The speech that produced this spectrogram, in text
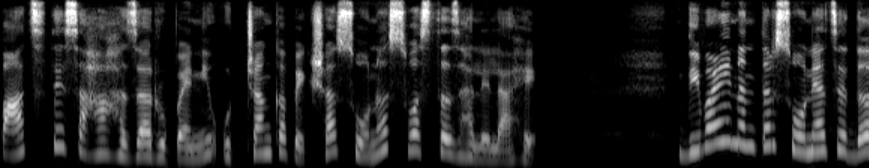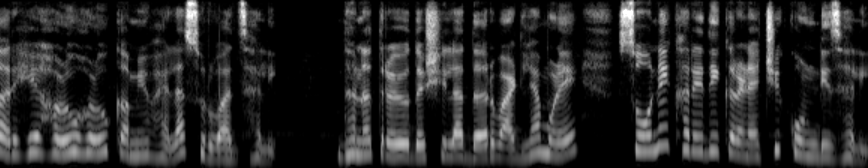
पाच ते सहा हजार रुपयांनी उच्चांकापेक्षा सोनं स्वस्त झालेलं आहे. दिवाळीनंतर सोन्याचे दर हे हळूहळू कमी व्हायला सुरुवात झाली. धनत्रयोदशीला दर वाढल्यामुळे सोने खरेदी करण्याची कोंडी झाली.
